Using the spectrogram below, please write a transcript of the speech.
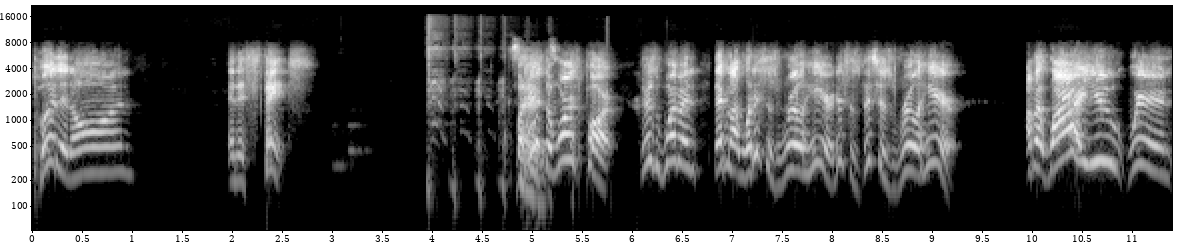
put it on, and it stinks. But here's the worst part. There's women, they be like, well, this is real here. This is this is real here. I'm like, why are you wearing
